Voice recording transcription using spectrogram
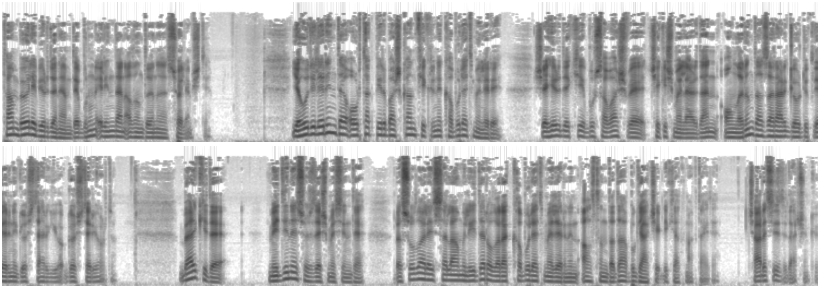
tam böyle bir dönemde bunun elinden alındığını söylemişti. Yahudilerin de ortak bir başkan fikrini kabul etmeleri, şehirdeki bu savaş ve çekişmelerden onların da zarar gördüklerini gösteriyordu. Belki de Medine Sözleşmesi'nde Resulullah Aleyhisselam'ı lider olarak kabul etmelerinin altında da bu gerçeklik yatmaktaydı. Çaresizdiler çünkü.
